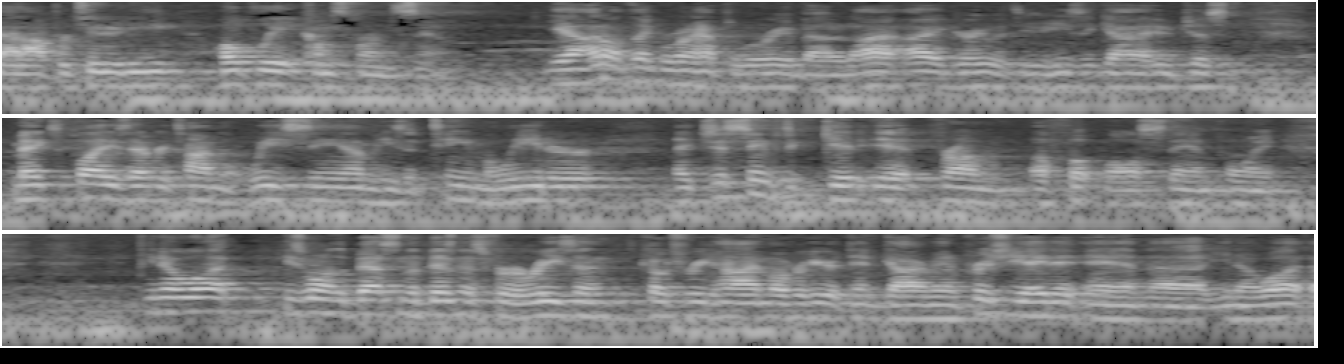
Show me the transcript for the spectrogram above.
that opportunity. Hopefully it comes for him soon. Yeah, I don't think we're going to have to worry about it. I, I agree with you. He's a guy who just makes plays every time that we see him. He's a team leader. It just seems to get it from a football standpoint you know what? He's one of the best in the business for a reason. Coach Reed Heim over here at Dent Guyer, man. Appreciate it. And uh, you know what?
